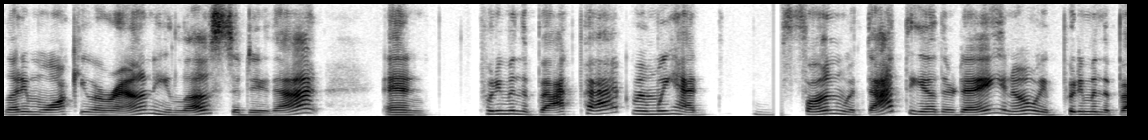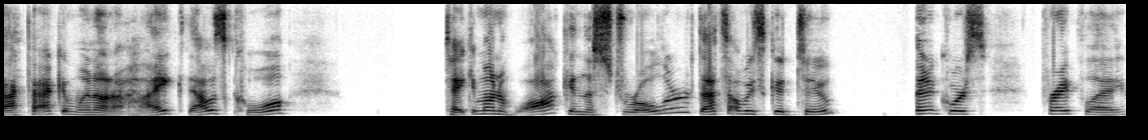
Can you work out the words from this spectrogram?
let him walk you around. He loves to do that and put him in the backpack. When we had fun with that the other day you know we put him in the backpack and went on a hike. That was cool. Take him on a walk in the stroller. That's always good too. And of course prey play.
